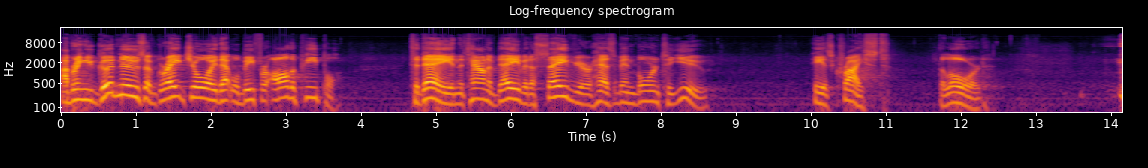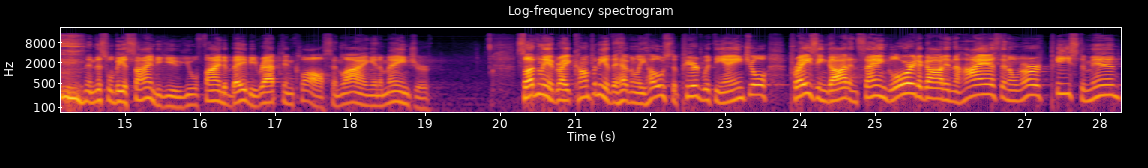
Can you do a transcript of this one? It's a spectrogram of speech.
I bring you good news of great joy that will be for all the people. Today, in the town of David, a Savior has been born to you. He is Christ, the Lord. and this will be a sign to you. You will find a baby wrapped in cloths and lying in a manger. Suddenly, a great company of the heavenly host appeared with the angel, praising God and saying, Glory to God in the highest, and on earth peace to men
